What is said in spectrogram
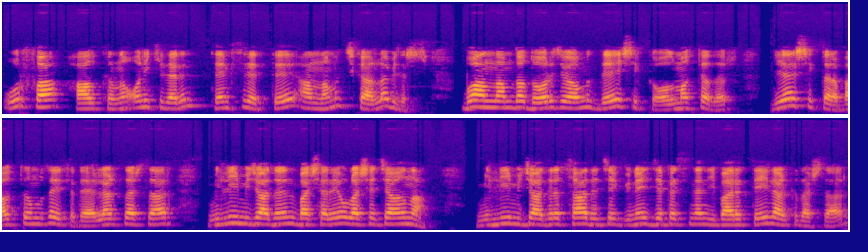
Urfa halkını 12'lerin temsil ettiği anlamı çıkarılabilir. Bu anlamda doğru cevabımız D şıkkı olmaktadır. Diğer şıklara baktığımızda ise değerli arkadaşlar milli mücadelenin başarıya ulaşacağına, milli mücadele sadece Güney cephesinden ibaret değil arkadaşlar.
